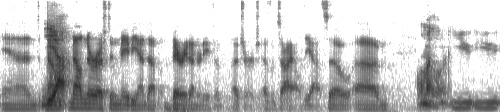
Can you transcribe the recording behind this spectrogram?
and mal- Yeah. malnourished and maybe end up buried underneath a, a church as a child. Yeah. So. Um, Oh my lord! you you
